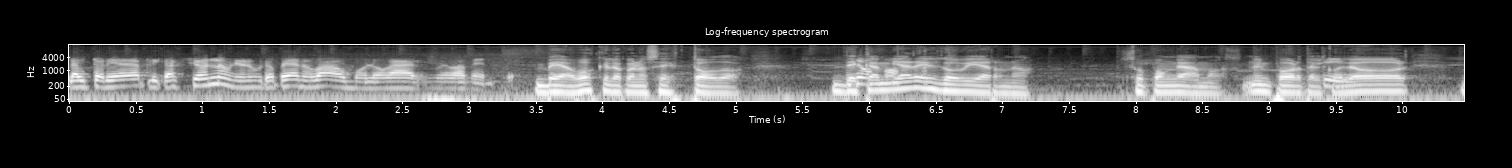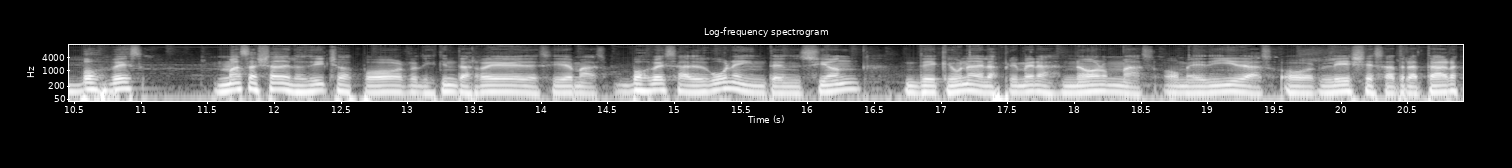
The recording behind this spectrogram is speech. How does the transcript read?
la autoridad de aplicación, la Unión Europea no va a homologar nuevamente. Vea, vos que lo conoces todo. De cambiar el gobierno, supongamos, no importa el color, vos ves más allá de los dichos por distintas redes y demás, ¿vos ves alguna intención de que una de las primeras normas o medidas o leyes a tratar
